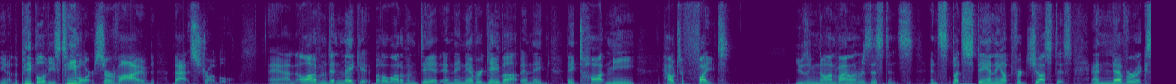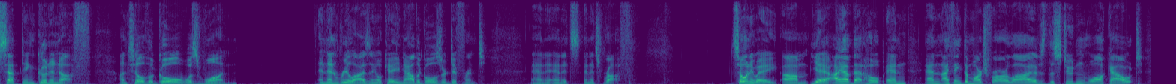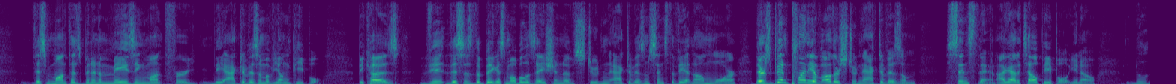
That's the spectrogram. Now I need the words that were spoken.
You know, the people of East Timor survived that struggle. And a lot of them didn't make it, but a lot of them did, and they never gave up, and they they taught me how to fight using nonviolent resistance and but standing up for justice and never accepting good enough until the goal was won and then realizing okay now the goals are different and and it's and it's rough so anyway um, yeah i have that hope and and i think the march for our lives the student walkout this month has been an amazing month for the activism of young people because this is the biggest mobilization of student activism since the Vietnam War. There's been plenty of other student activism since then. I got to tell people, you know,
